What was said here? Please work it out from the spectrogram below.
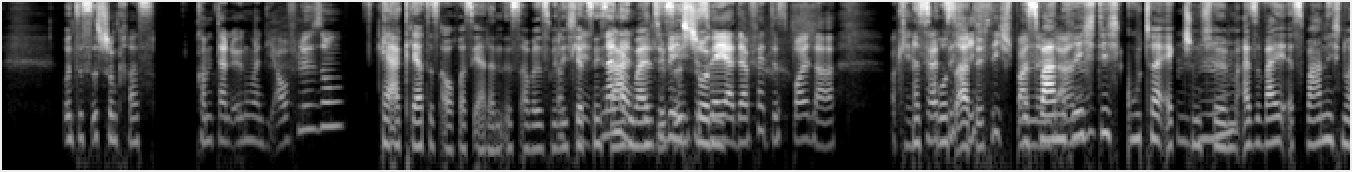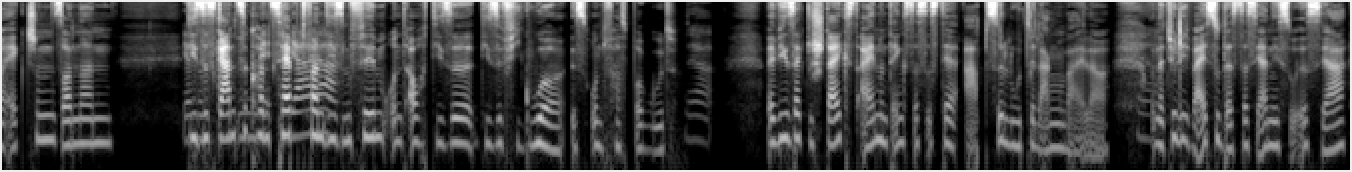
Und das ist schon krass. Kommt dann irgendwann die Auflösung? Er erklärt es auch, was er dann ist, aber das will okay. ich jetzt nicht nein, sagen, nein, weil das ist schon. Das wäre ja der fette Spoiler. Okay, das, das ist großartig. das war ein an. richtig guter Actionfilm. Mhm. Also, weil es war nicht nur Action, sondern ja, Dieses so ganze Konzept ja, von diesem Film und auch diese, diese Figur ist unfassbar gut. Ja. Weil, wie gesagt, du steigst ein und denkst, das ist der absolute Langweiler. Und natürlich weißt du, dass das ja nicht so ist, ja.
